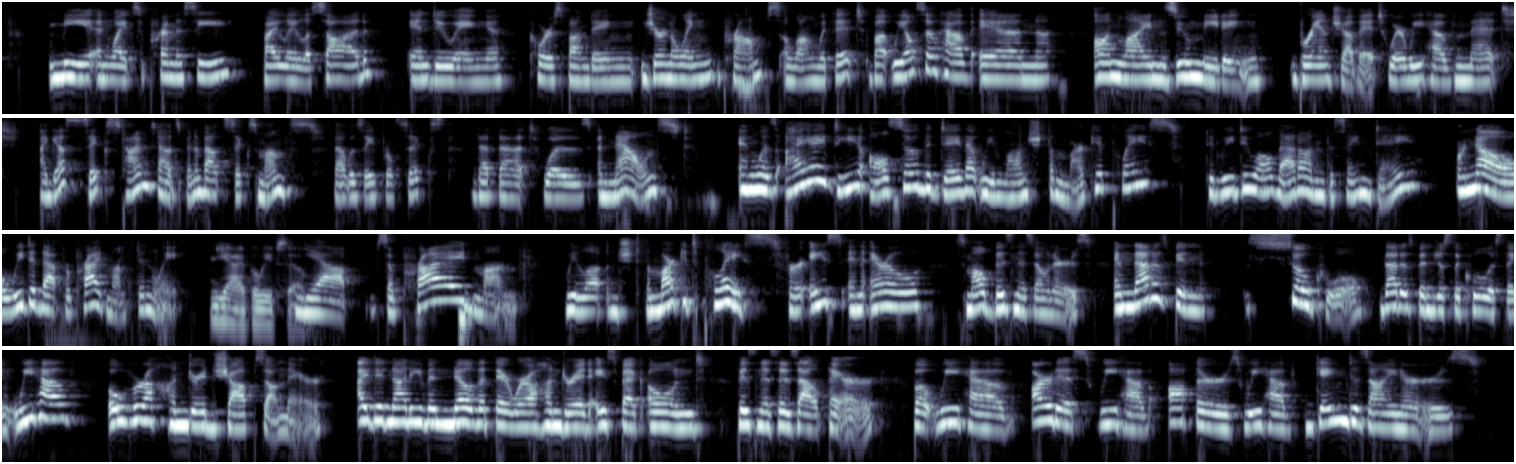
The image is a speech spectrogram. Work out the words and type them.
Me and White Supremacy by Layla Saad and doing corresponding journaling prompts along with it. But we also have an online Zoom meeting branch of it where we have met, I guess, six times now. It's been about six months. That was April 6th that that was announced. And was IAD also the day that we launched the marketplace? Did we do all that on the same day? Or no, we did that for Pride Month, didn't we? Yeah, I believe so. Yeah. So Pride Month, we launched the marketplace for Ace and Arrow small business owners. And that has been so cool. That has been just the coolest thing. We have over a hundred shops on there. I did not even know that there were a hundred ASPEC owned businesses out there. But we have artists, we have authors, we have game designers.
